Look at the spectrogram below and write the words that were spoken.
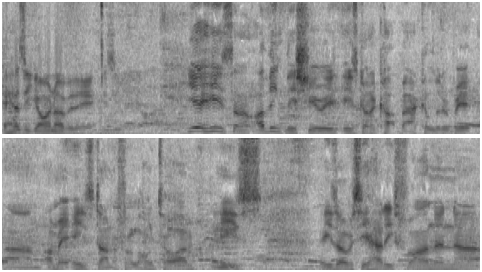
how's he going over there? Is he? Yeah, he's. Uh, I think this year he's going to cut back a little bit. Um, I mean, he's done it for a long time. He's he's obviously had his fun, and uh,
